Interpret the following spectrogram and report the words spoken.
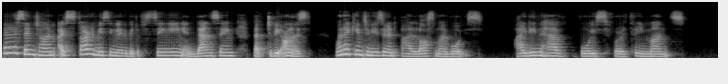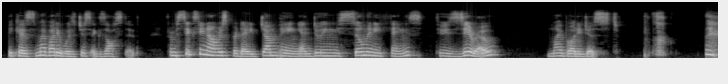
But at the same time, I started missing a little bit of singing and dancing. But to be honest, when I came to New Zealand, I lost my voice. I didn't have voice for three months because my body was just exhausted. From 16 hours per day, jumping and doing so many things to zero, my body just. but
